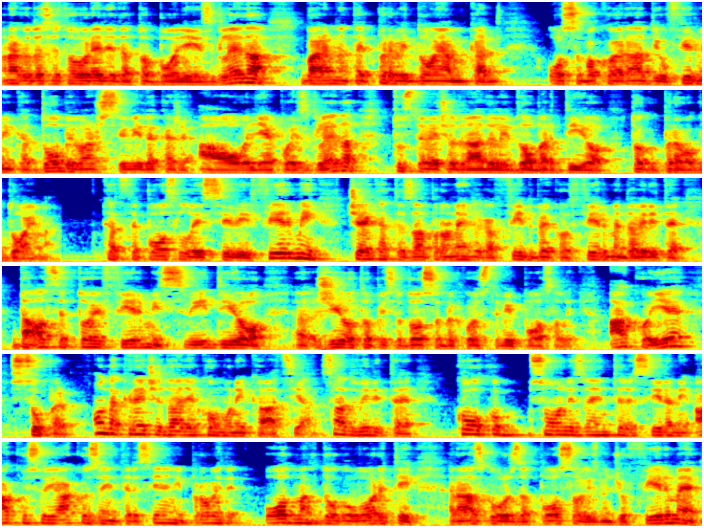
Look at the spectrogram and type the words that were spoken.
onako da se to uredi da to bolje izgleda, barem na taj prvi dojam kad osoba koja radi u firmi kad dobi vaš CV da kaže a ovo lijepo izgleda, tu ste već odradili dobar dio tog prvog dojma. Kad ste poslali CV firmi, čekate zapravo nekakav feedback od firme da vidite da li se toj firmi svidio e, životopis od osobe koju ste vi poslali. Ako je, super. Onda kreće dalje komunikacija. Sad vidite koliko su oni zainteresirani. Ako su jako zainteresirani, probajte odmah dogovoriti razgovor za posao između firme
